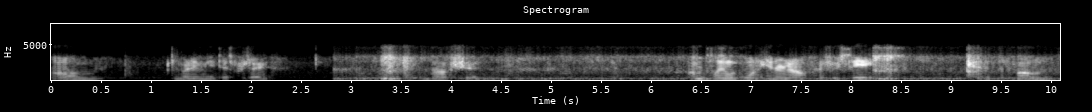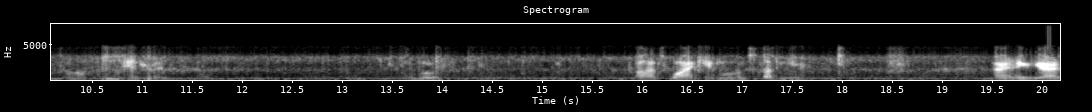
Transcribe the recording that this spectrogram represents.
Um, I'm gonna mute this for a second. Oh shit. I'm playing with one hander now, as you see. It's the phone, so Android. I can't move. Oh, that's why I can't move. I'm stuck in here. Alright, thank you guys.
